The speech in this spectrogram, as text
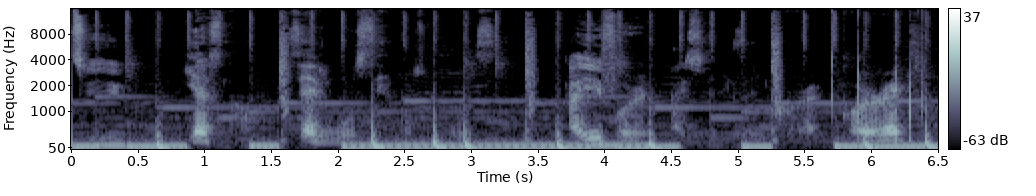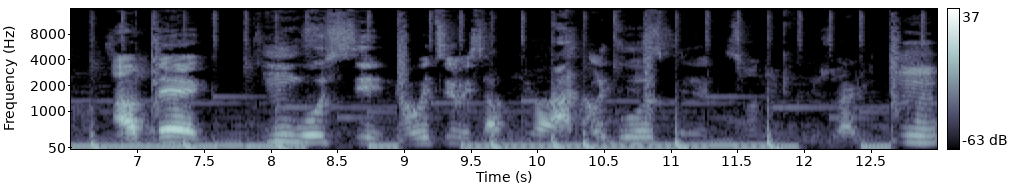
to you. Yes, now. Said we'll say not words. Are you for it? I said it's correct. Correct. I beg. Ngo say. Now wetin we sabi you are. And Ngo Igbo's say. Son usually. Mm.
